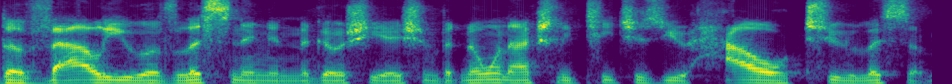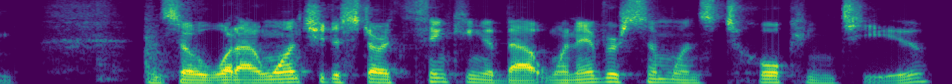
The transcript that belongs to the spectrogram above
the value of listening in negotiation, but no one actually teaches you how to listen. And so, what I want you to start thinking about whenever someone's talking to you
